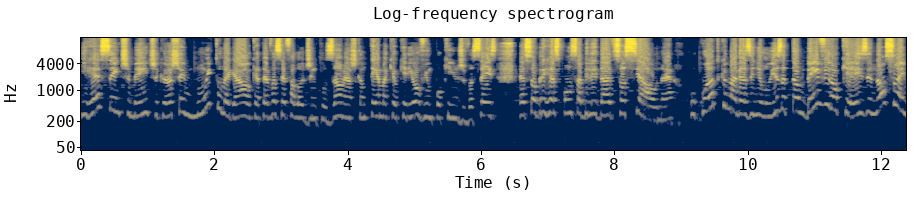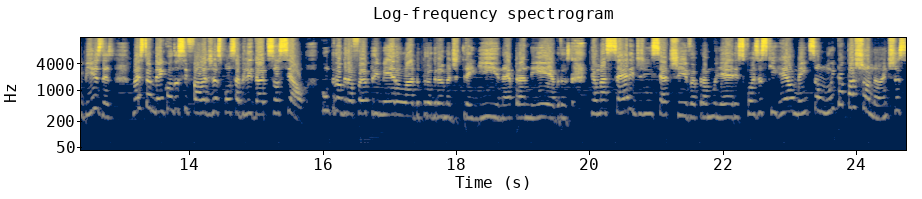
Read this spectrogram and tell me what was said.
e recentemente, que eu achei muito legal, que até você falou de inclusão, eu acho que é um tema que eu queria ouvir um pouquinho de vocês, é sobre responsabilidade social, né? O quanto que o Magazine Luiza também virou case, não só em business, mas também quando se fala de responsabilidade social. O programa, foi o primeiro lá do programa de trainee, né, para negros, tem uma série de iniciativa para mulheres, coisas que realmente são muito apaixonantes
